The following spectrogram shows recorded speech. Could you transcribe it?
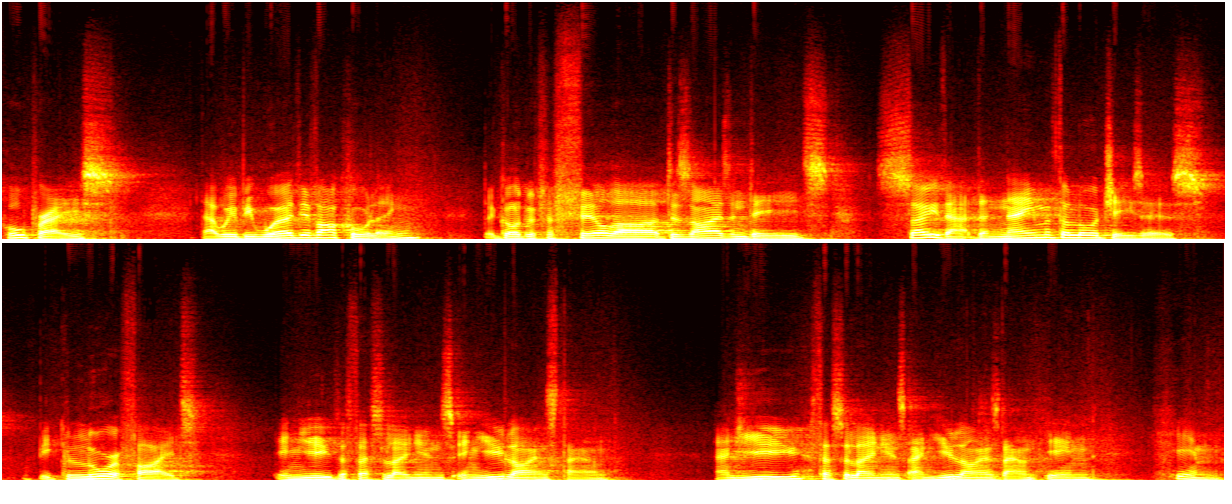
Paul prays that we be worthy of our calling, that God would fulfill our desires and deeds, so that the name of the Lord Jesus would be glorified in you, the Thessalonians, in you, Lionsdown, and you, Thessalonians, and you, Lionsdown, in him.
